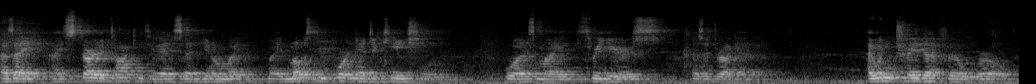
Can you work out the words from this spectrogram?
As I, I started talking today, I said, you know, my, my most important education was my three years as a drug addict. I wouldn't trade that for the world.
